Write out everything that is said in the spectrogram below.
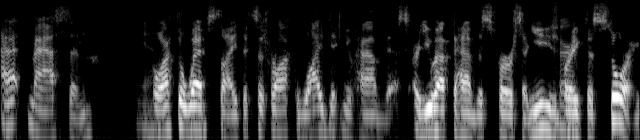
at MASN yeah. or at the website that says, Roch, why didn't you have this?" or "You have to have this first, and you need sure. to break this story."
